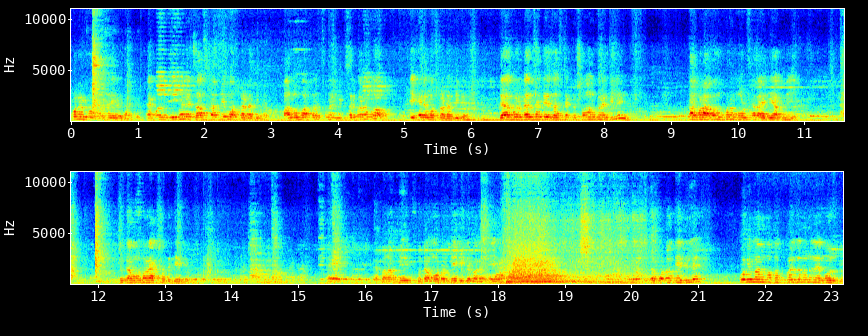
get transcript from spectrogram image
করে এখন মশলাটা সময় মিক্সার এখানে মশলাটা দিবেন। দেওয়ার পর বেলচা দিয়ে জাস্ট একটু সমান করে দিলে তারপর আবার উপরে মোল ফেলাই দিয়ে আপনি দুটা মোটর একসাথে দিয়ে দেবেন এখন আপনি দুটা মোটর দিয়ে দিতে পারেন দুটা মোটর দিয়ে দিলে পরিমাণ মতো প্রয়োজন অনুযায়ী বসবে।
